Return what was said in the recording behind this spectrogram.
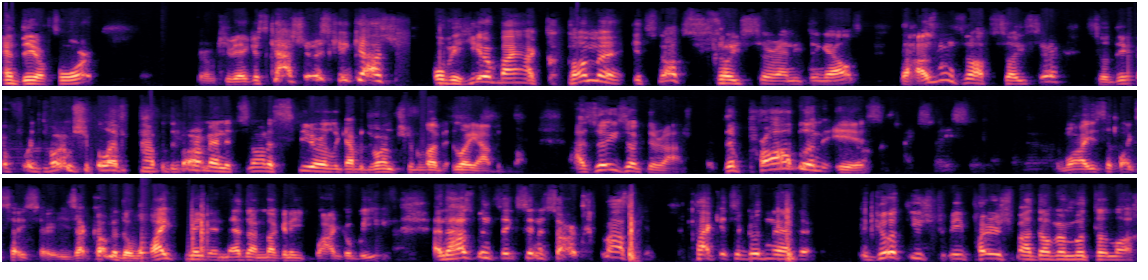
And therefore, over here by a comma, it's not soiser anything else. The husband's not soiser, so therefore dvarim shibalev have dvarim, and it's not a steer like dvarim shibalev lo the The problem is. Why is it like soiser? He's a comma. The wife made a nether. I'm not going to eat wagyu beef, and the husband thinks in a sarch masking. Pack it's a good nether. The good you should be perish madover mutalach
